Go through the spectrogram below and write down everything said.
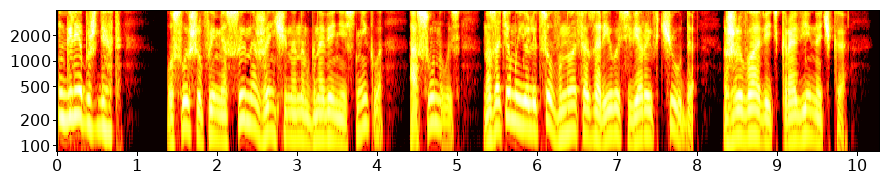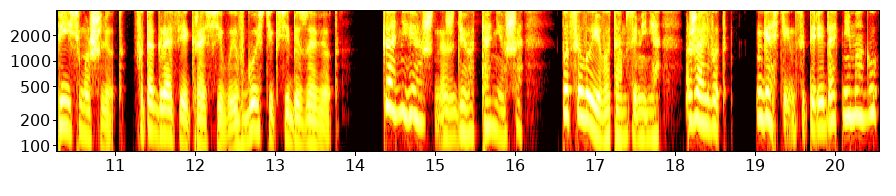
Глеб ждет». Услышав имя сына, женщина на мгновение сникла, осунулась, но затем ее лицо вновь озарилось верой в чудо. Жива ведь кровиночка. Письма шлет, фотографии красивые, в гости к себе зовет. «Конечно ждет, Танюша. Поцелуй его там за меня. Жаль вот, Гостинцы передать не могу».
